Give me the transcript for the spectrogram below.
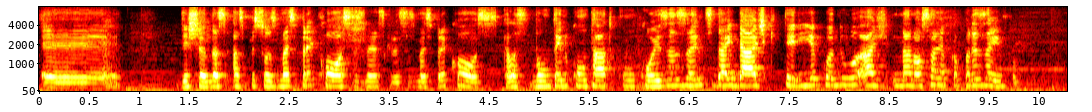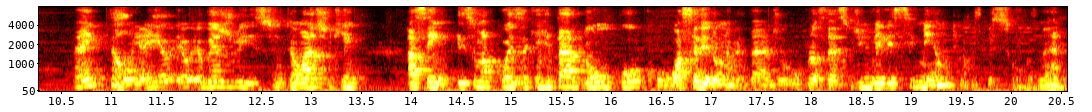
é, deixando as, as pessoas mais precoces, né? As crianças mais precoces, que elas vão tendo contato com coisas antes da idade que teria quando a- na nossa época, por exemplo. é, então, e aí eu, eu, eu vejo isso. Então, acho que, assim, isso é uma coisa que retardou um pouco, ou acelerou, na verdade, o processo de envelhecimento das pessoas, né?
